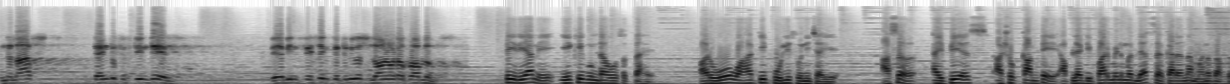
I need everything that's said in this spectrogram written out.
In the last 10 to 15 days, we have been facing continuous law and order problems. Area में एक ही गुंडा हो सकता है और वो वहाँ की पोलीस होनी चाहिए. असं I P S Ashok Kamte आपल्या डिपार्टमेंटमधल्या सहकाऱ्यांना म्हणत असत.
